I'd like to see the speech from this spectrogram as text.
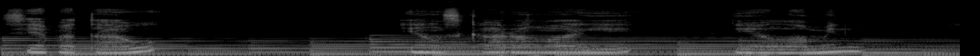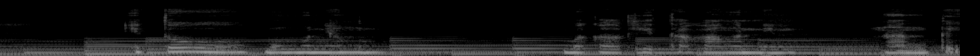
Siapa tahu yang sekarang lagi dialamin itu momen yang bakal kita kangenin nanti.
